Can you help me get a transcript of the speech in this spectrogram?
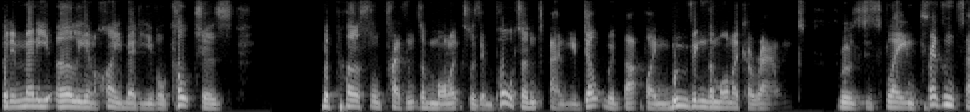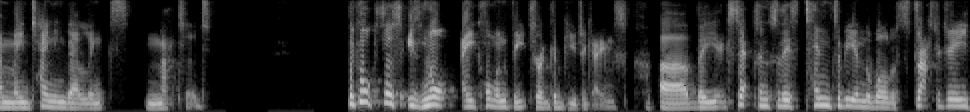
but in many early and high medieval cultures, the personal presence of monarchs was important, and you dealt with that by moving the monarch around. Displaying presence and maintaining their links mattered. The Caucasus is not a common feature in computer games. Uh, the exceptions to this tend to be in the world of strategy,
